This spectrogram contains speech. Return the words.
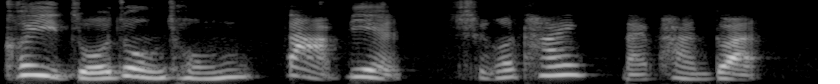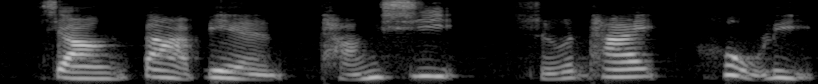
可以着重从大便、舌苔来判断，像大便溏稀、舌苔厚腻，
